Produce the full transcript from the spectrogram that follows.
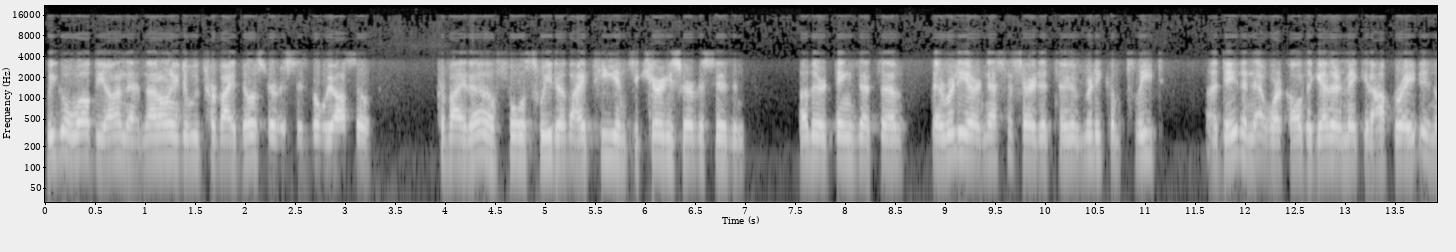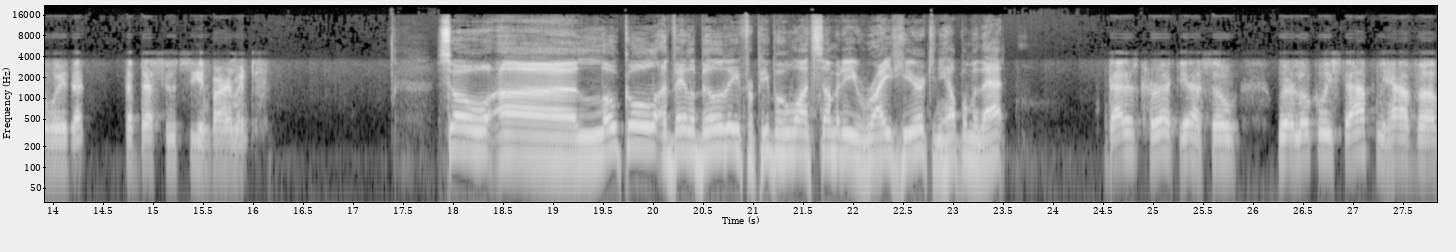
we go well beyond that. Not only do we provide those services, but we also provide a full suite of IT and security services and other things that uh, that really are necessary to, to really complete a data network altogether and make it operate in the way that, that best suits the environment. So, uh, local availability for people who want somebody right here. Can you help them with that? That is correct. Yeah. So we are locally staffed. We have uh,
